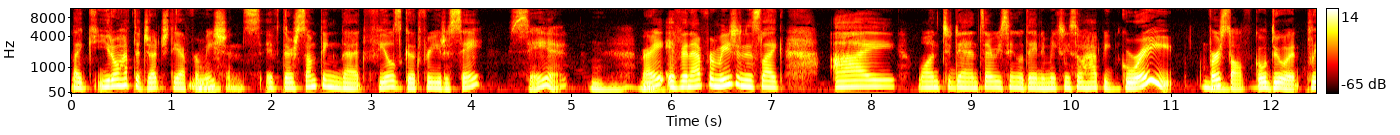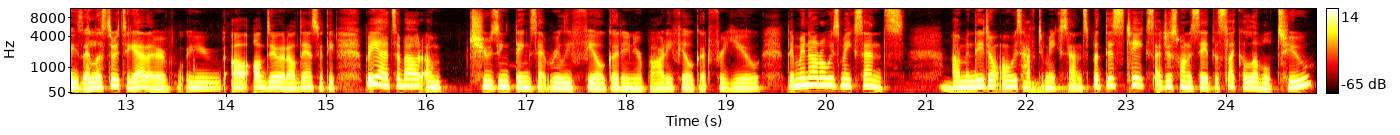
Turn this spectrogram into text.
Like, you don't have to judge the affirmations. Mm. If there's something that feels good for you to say, say it. Mm-hmm. Right? If an affirmation is like, I want to dance every single day and it makes me so happy, great. First mm. off, go do it, please, and let's do it together. You, I'll, I'll do it. I'll dance with you. But yeah, it's about um choosing things that really feel good in your body, feel good for you. They may not always make sense, mm. um, and they don't always have to make sense. But this takes, I just want to say, this like a level two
